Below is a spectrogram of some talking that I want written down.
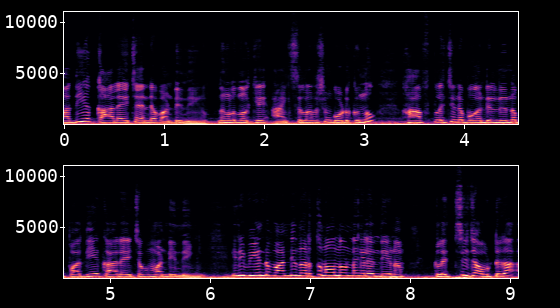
പതിയെ കാലയച്ച എന്റെ വണ്ടി നീങ്ങും. നിങ്ങൾ നോക്കിയേ ആക്സിലറേഷൻ കൊടുക്കുന്നു ഹാഫ് ക്ലച്ചിന്റെ പോയിന്റിൽ നിന്ന് പതിയെ കാലയച്ചപ്പോൾ വണ്ടി നീങ്ങി. ഇനി വീണ്ടും വണ്ടി നിർത്തണമെന്നുണ്ടെങ്കിൽ എന്ത് ചെയ്യണം? ക്ലച്ച് ചവിട്ടുക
